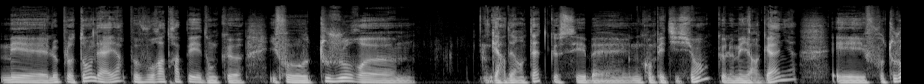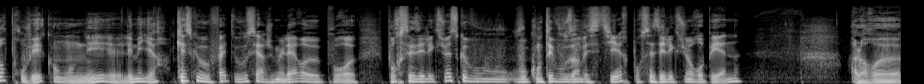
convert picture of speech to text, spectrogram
mais le peloton derrière peut vous rattraper. Donc euh, il faut toujours Gardez en tête que c'est ben, une compétition, que le meilleur gagne, et il faut toujours prouver qu'on est les meilleurs. Qu'est-ce que vous faites, vous, Serge Muller, euh, pour, euh, pour ces élections? Est-ce que vous, vous comptez vous investir pour ces élections européennes? Alors, euh,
